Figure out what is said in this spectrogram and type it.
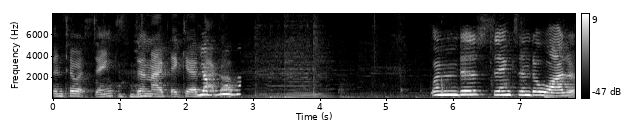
Until it sinks, Mm-hmm. then I pick it back up. When this sinks in the water,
